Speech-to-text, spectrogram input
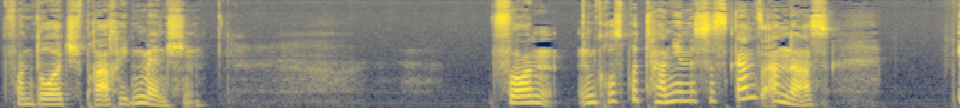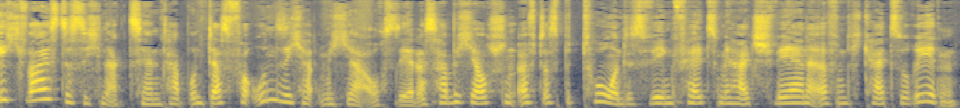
von deutschsprachigen Menschen. Von in Großbritannien ist es ganz anders. Ich weiß, dass ich einen Akzent habe und das verunsichert mich ja auch sehr. Das habe ich ja auch schon öfters betont. Deswegen fällt es mir halt schwer, in der Öffentlichkeit zu reden.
